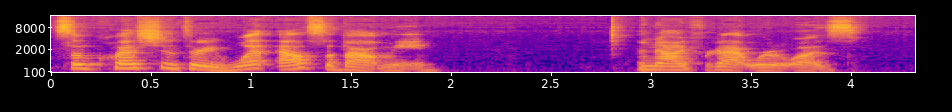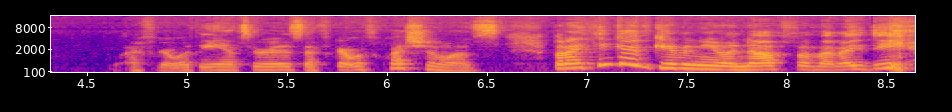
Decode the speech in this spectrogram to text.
So, question three what else about me? And now I forgot where it was. I forget what the answer is. I forget what the question was. But I think I've given you enough of an idea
